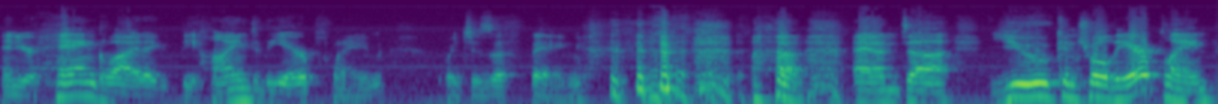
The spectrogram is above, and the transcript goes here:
and you're hang gliding behind the airplane, which is a thing. and uh, you control the airplane,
